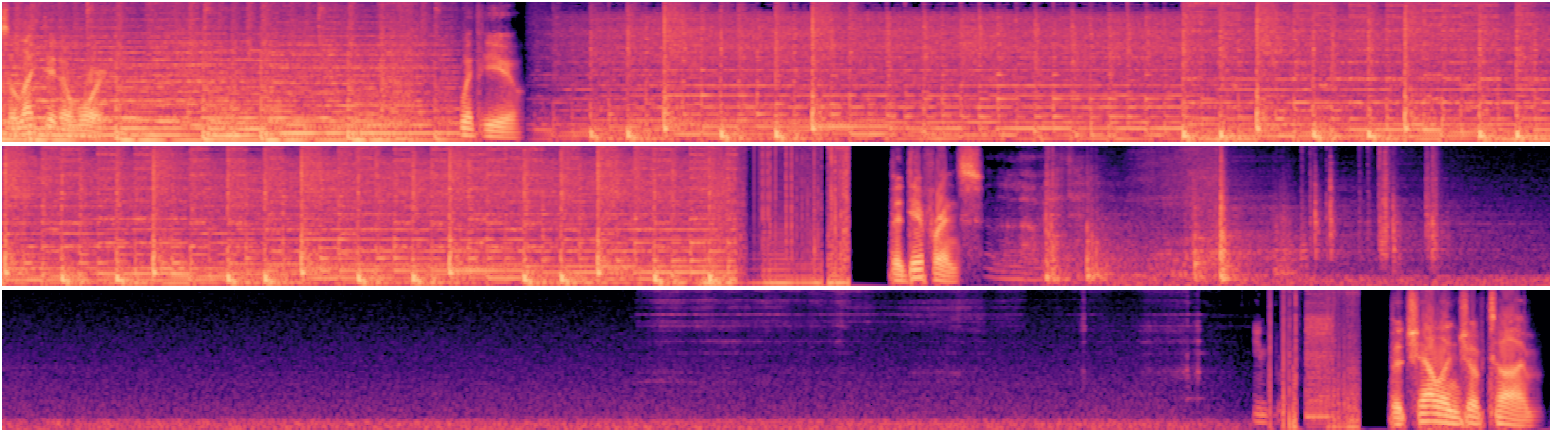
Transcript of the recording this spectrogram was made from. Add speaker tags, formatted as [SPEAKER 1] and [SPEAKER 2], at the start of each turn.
[SPEAKER 1] Selected award. With you. The difference. The challenge of time.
